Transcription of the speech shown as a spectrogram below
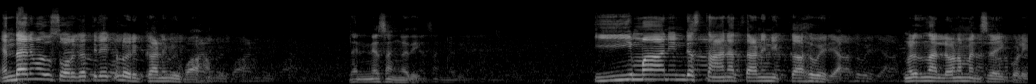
എന്തായാലും അത് സ്വർഗത്തിലേക്കുള്ള ഒരുക്കാണ് വിവാഹം. തന്നെ സംഗതി. ഈമാനിന്റെ സ്ഥാനത്താണ് നിക്കാഹ് വരിക. നിങ്ങളിത് നല്ലോണം മനസ്സിലാക്കിക്കോളി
